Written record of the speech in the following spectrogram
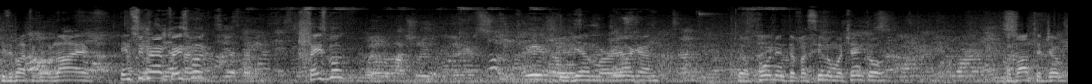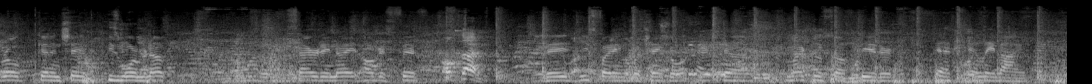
He's about to go live. Instagram, Facebook, Facebook. Miguel Marriaga, the opponent of Vasily Lomachenko, about to jump rope, get in shape. He's warming up. Saturday night, August 5th. Oscar. They, he's fighting Lomachenko at the Microsoft Theater at LA Live.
